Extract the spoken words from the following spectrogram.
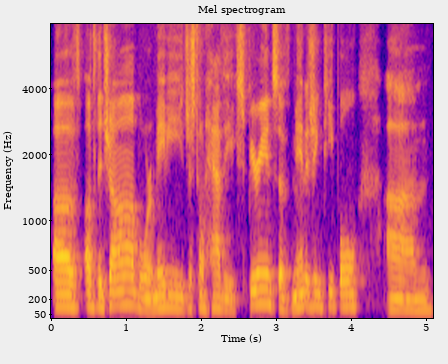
of of the job, or maybe you just don't have the experience of managing people. Um,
